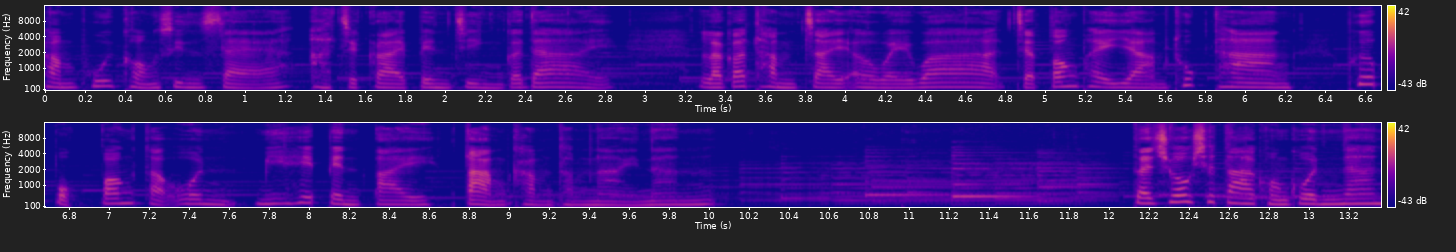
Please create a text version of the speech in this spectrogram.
คำพูดของสินแสอาจจะกลายเป็นจริงก็ได้ แล้วก็ทำใจเอาไว้ว่าจะต้องพยายามทุกทางเพื่อปกป้องตาอ้นมิให้เป็นไปตามคำทำนายนั้น แต่โชคชะตาของคนนั้น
